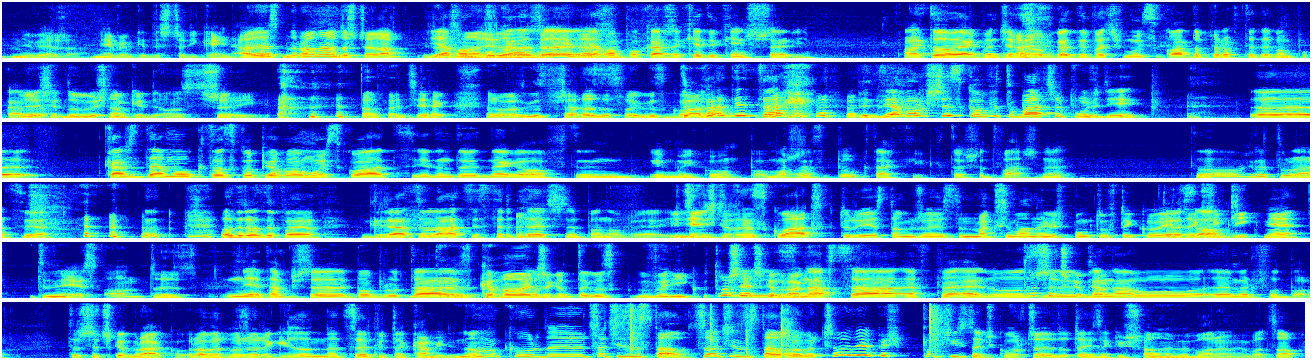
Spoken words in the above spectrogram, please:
Nie wierzę. Nie wiem, kiedy strzeli Kane. Ale Ronaldo strzela. Ja wam pokażę, ja wam pokażę kiedy Kane strzeli. Ale to jak będziemy obgadywać mój skład, dopiero wtedy wam pokażę. Ja się domyślam, kiedy on strzeli. to będzie jak Robert go sprzeda ze swojego składu. Dokładnie tak. Więc ja wam wszystko wytłumaczę później. Eee, każdemu, kto skopiował mój skład jeden do jednego w tym Game Weeku, bo może był taki ktoś odważny, to gratulacje. Od razu powiem, gratulacje serdeczne panowie. I Widzieliście ten skład, który jest tam, że jest ten maksymalna ilość punktów w tej kolejce, jak się on. kliknie? To nie jest on, to jest, Nie, tam pisze Bob Brutal. to jest kawałeczek od tego wyniku. Troszeczkę brakło. Znawca FPL-u z kanału Emer Football. Troszeczkę brakło. Robert Boże Regilon na C pyta Kamil. No kurde, co ci zostało? Co ci zostało, Robert? Trzeba jakoś pocisnąć, kurczę, tutaj z jakimś szalonym wyborem chyba, co?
